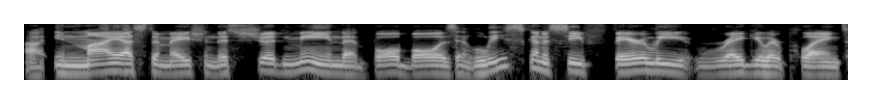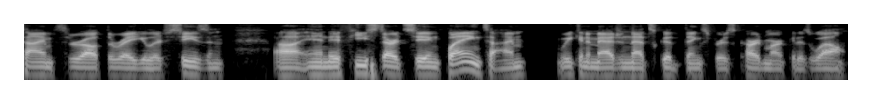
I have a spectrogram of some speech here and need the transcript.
Uh, in my estimation, this should mean that Bol Bol is at least going to see fairly regular playing time throughout the regular season. Uh, and if he starts seeing playing time, we can imagine that's good things for his card market as well.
